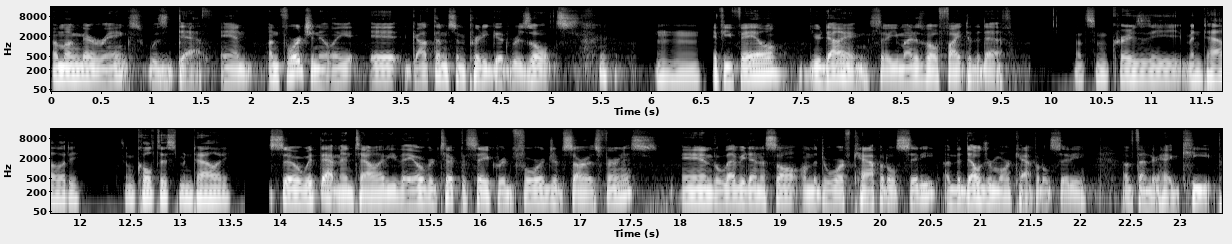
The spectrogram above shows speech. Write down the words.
among their ranks was death. And unfortunately, it got them some pretty good results. Mm-hmm. if you fail, you're dying. So you might as well fight to the death. That's some crazy mentality. Some cultist mentality. So, with that mentality, they overtook the sacred forge of Sorrow's Furnace and levied an assault on the dwarf capital city, uh, the Deldrimor capital city of Thunderhead Keep.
